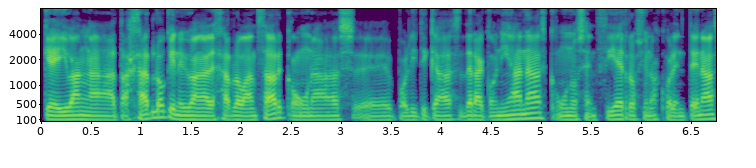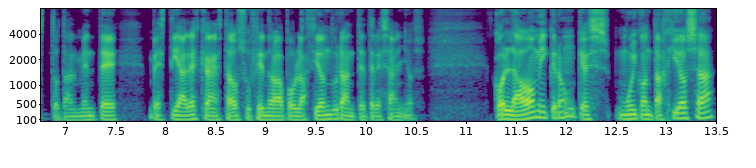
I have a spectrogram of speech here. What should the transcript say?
que iban a atajarlo, que no iban a dejarlo avanzar con unas eh, políticas draconianas, con unos encierros y unas cuarentenas totalmente bestiales que han estado sufriendo la población durante tres años. Con la Omicron, que es muy contagiosa,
